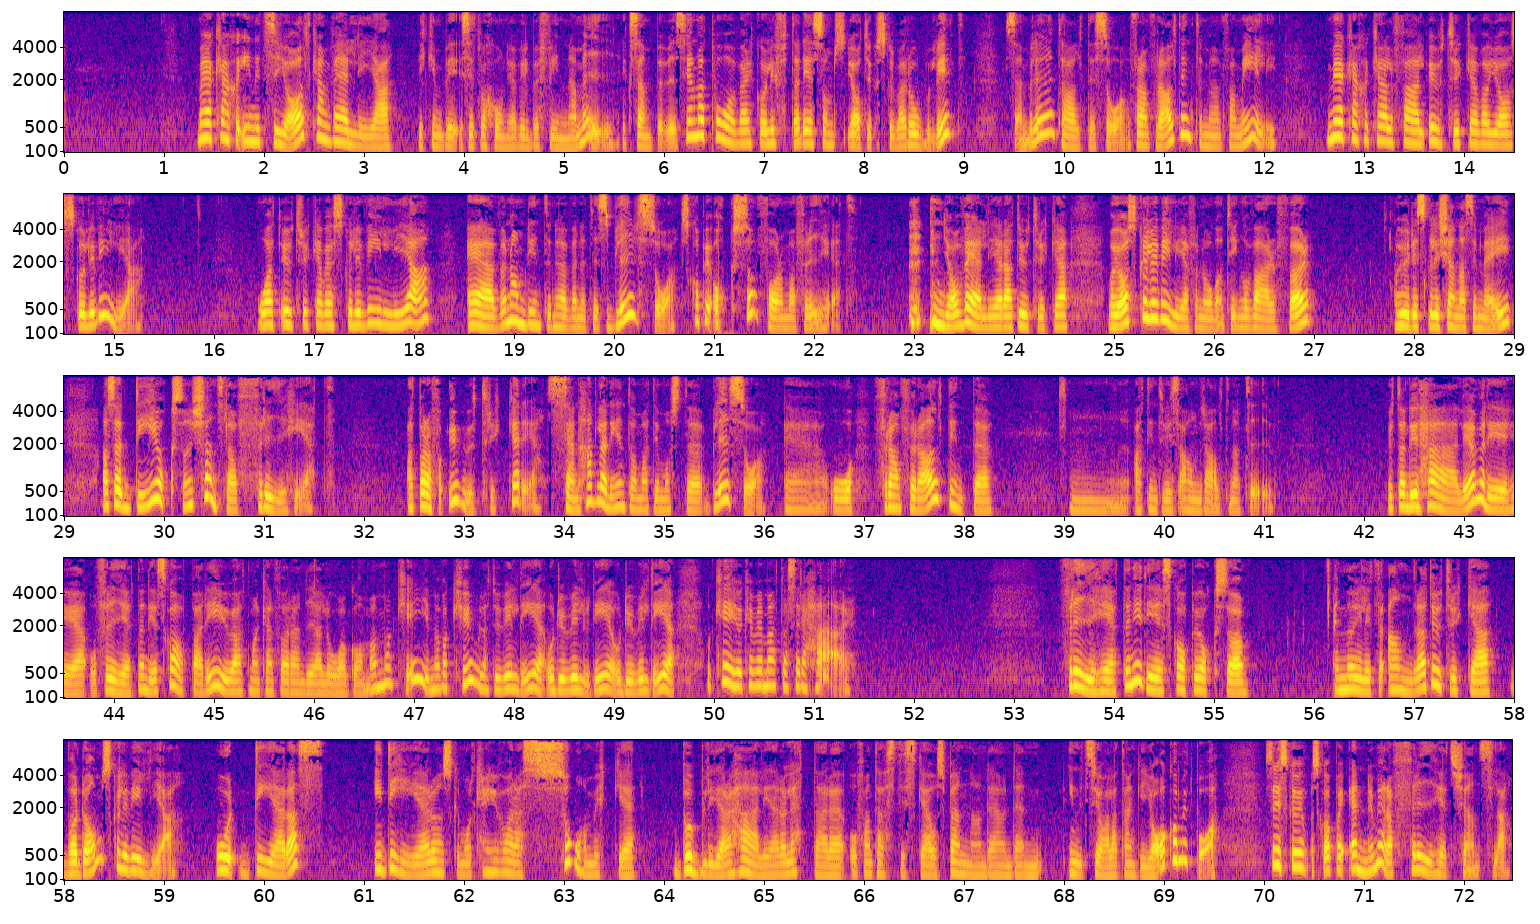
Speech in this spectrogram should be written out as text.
Men jag kanske initialt kan välja vilken situation jag vill befinna mig i, exempelvis genom att påverka och lyfta det som jag tycker skulle vara roligt. Sen blir det inte alltid så, framförallt inte med en familj. Men jag kanske kan i alla fall uttrycka vad jag skulle vilja. Och att uttrycka vad jag skulle vilja, även om det inte nödvändigtvis blir så, skapar också en form av frihet. Jag väljer att uttrycka vad jag skulle vilja för någonting och varför och hur det skulle kännas i mig. Alltså det är också en känsla av frihet. Att bara få uttrycka det. Sen handlar det inte om att det måste bli så. Eh, och framförallt inte mm, att det inte finns andra alternativ. Utan det härliga med det och friheten det skapar det är ju att man kan föra en dialog om men okej, okay, men vad kul att du vill det och du vill det och du vill det. Okej, okay, hur kan vi mötas i det här? Friheten i det skapar ju också en möjlighet för andra att uttrycka vad de skulle vilja och deras idéer och önskemål kan ju vara så mycket bubbligare, härligare, lättare och fantastiska och spännande än den initiala tanke jag kommit på. Så det ska skapa ännu mera frihetskänsla.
